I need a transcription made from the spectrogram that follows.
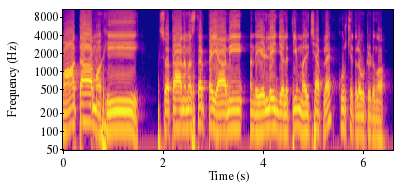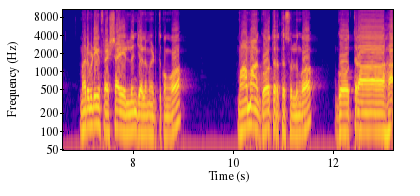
மாதாமஹி ஸ்வதா நமஸ்தர்ப்பயாமி. அந்த எள்ளையும் ஜலத்தையும் மதிச்சாப்பில் கூர்ச்சத்தில் விட்டுடுங்க. மறுபடியும் ஃப்ரெஷ்ஷாக எள்ளும் ஜலமும் எடுத்துக்கோங்க. மாமா கோத்திரத்தை சொல்லுங்க. கோத்ராஹ.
